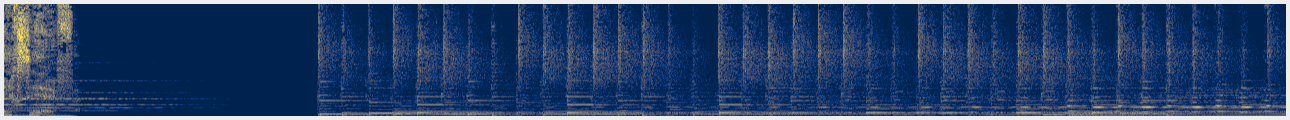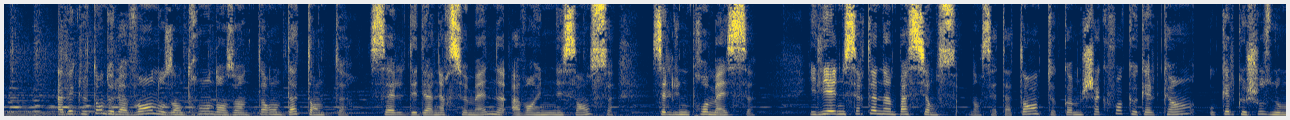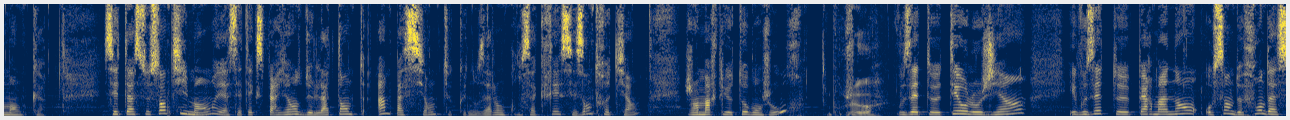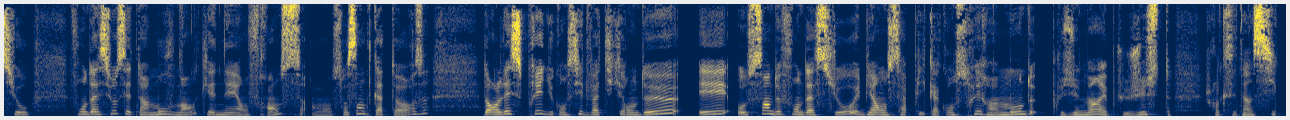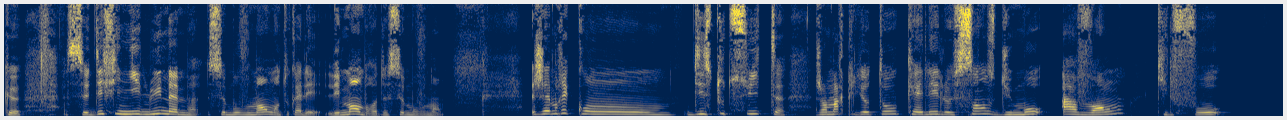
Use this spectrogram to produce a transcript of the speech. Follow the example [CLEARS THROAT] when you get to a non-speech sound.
RCF. Avec le temps de l'Avent, nous entrons dans un temps d'attente, celle des dernières semaines avant une naissance, celle d'une promesse. Il y a une certaine impatience dans cette attente, comme chaque fois que quelqu'un ou quelque chose nous manque. C'est à ce sentiment et à cette expérience de l'attente impatiente que nous allons consacrer ces entretiens. Jean-Marc Liotto, bonjour. Bonjour. Vous êtes théologien et vous êtes permanent au sein de Fondatio. Fondatio, c'est un mouvement qui est né en France en 74 dans l'esprit du Concile Vatican II et au sein de Fondatio, eh bien, on s'applique à construire un monde plus humain et plus juste. Je crois que c'est ainsi que se définit lui-même ce mouvement, ou en tout cas les, les membres de ce mouvement. J'aimerais qu'on dise tout de suite, Jean-Marc Liotto, quel est le sens du mot avant, qu'il faut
